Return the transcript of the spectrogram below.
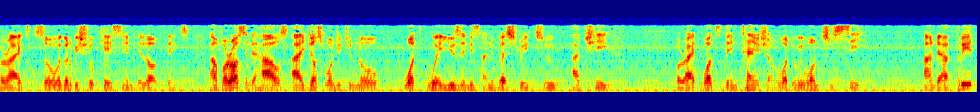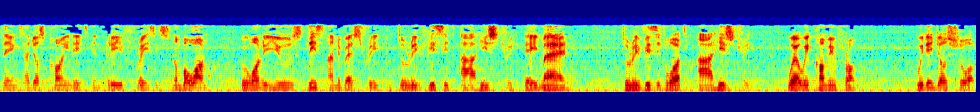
All right. So we're going to be showcasing a lot of things. And for us in the house, I just want you to know what we're using this anniversary to achieve. All right. What's the intention? What do we want to see? And there are three things. I just coined it in three phrases. Number one, we want to use this anniversary to revisit our history. Amen. To revisit what? Our history. Where we're coming from. We didn't just show up.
